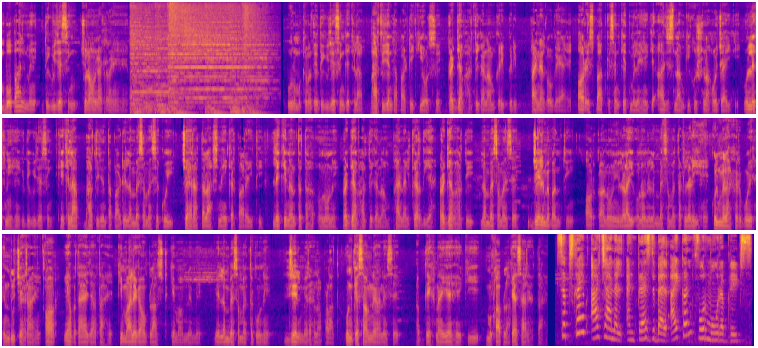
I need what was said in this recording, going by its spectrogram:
भोपाल में दिग्विजय सिंह चुनाव लड़ रहे हैं। पूर्व मुख्यमंत्री दिग्विजय सिंह के खिलाफ भारतीय जनता पार्टी की ओर से प्रज्ञा भारती का नाम करीब करीब फाइनल हो गया है। और इस बात के संकेत मिले हैं कि आज इस नाम की घोषणा हो जाएगी। उल्लेखनीय है कि दिग्विजय सिंह के खिलाफ भारतीय जनता पार्टी लंबे समय से कोई चेहरा तलाश नहीं कर पा रही थी, लेकिन अंततः उन्होंने प्रज्ञा भारती का नाम फाइनल कर दिया है। प्रज्ञा भारती लंबे समय से जेल में बंद थी और कानूनी लड़ाई उन्होंने लंबे समय तक लड़ी है। कुल मिलाकर वो हिंदू चेहरा है और यह बताया जाता है कि मालेगांव ब्लास्ट के मामले में वे लंबे समय तक उन्हें जेल में रहना पड़ा था। उनके सामने आने से अब देखना यह है कि मुकाबला कैसा रहता है। Subscribe our channel and press the bell icon for more updates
